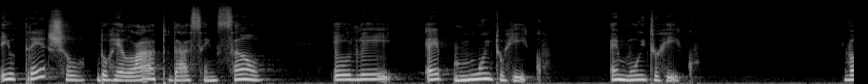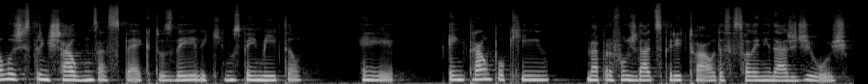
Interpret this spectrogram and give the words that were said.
E o trecho do relato da ascensão, ele é muito rico, é muito rico. Vamos destrinchar alguns aspectos dele que nos permitam é, entrar um pouquinho na profundidade espiritual dessa solenidade de hoje.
